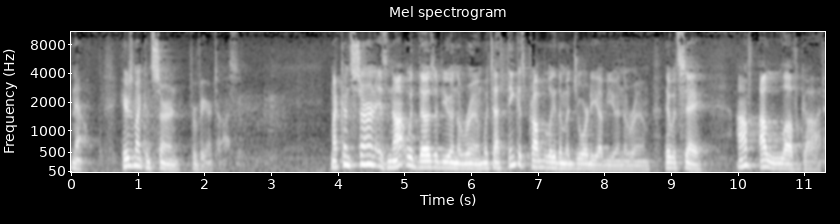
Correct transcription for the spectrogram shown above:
Now, here's my concern for Veritas. My concern is not with those of you in the room, which I think is probably the majority of you in the room, that would say, I, love God.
